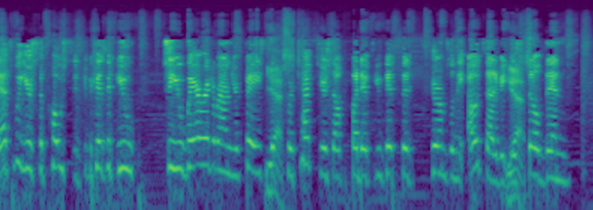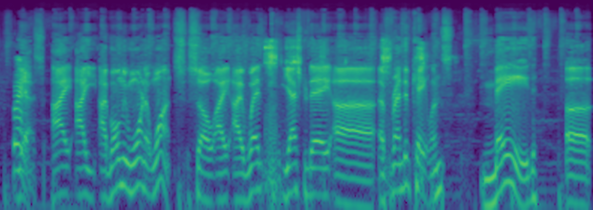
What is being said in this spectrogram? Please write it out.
That's what you're supposed to do because if you, so you wear it around your face Yes. to protect yourself. But if you get the germs on the outside of it, you're still then spreading. Yes, I, I I've only worn it once. So I I went yesterday. Uh, a friend of Caitlin's made uh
